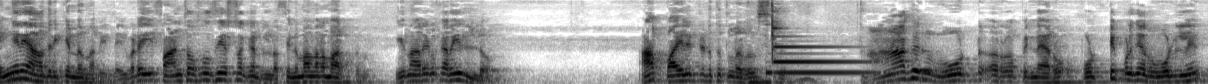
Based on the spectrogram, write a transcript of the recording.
എങ്ങനെ ആദരിക്കേണ്ടതെന്ന് അറിയില്ല ഇവിടെ ഈ ഫാൻസ് അസോസിയേഷൻ ഒക്കെ ഉണ്ടല്ലോ സിനിമാ നടന്മാർക്കും. ഈ നാറികൾക്ക് അറിയില്ലല്ലോ. ആ പൈലറ്റ് എടുത്തിട്ടുള്ള റിസ്ക്. ആകെ ഒരു റോഡ് പിന്നെ പൊട്ടിപ്പൊളിഞ്ഞ റോഡിൽ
